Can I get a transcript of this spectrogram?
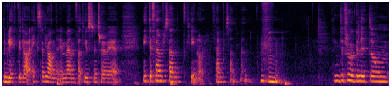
Vi blir jätteglada, extra glada när det är män för att just nu tror jag vi är 95% kvinnor, 5% män. Mm. Tänkte fråga lite om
